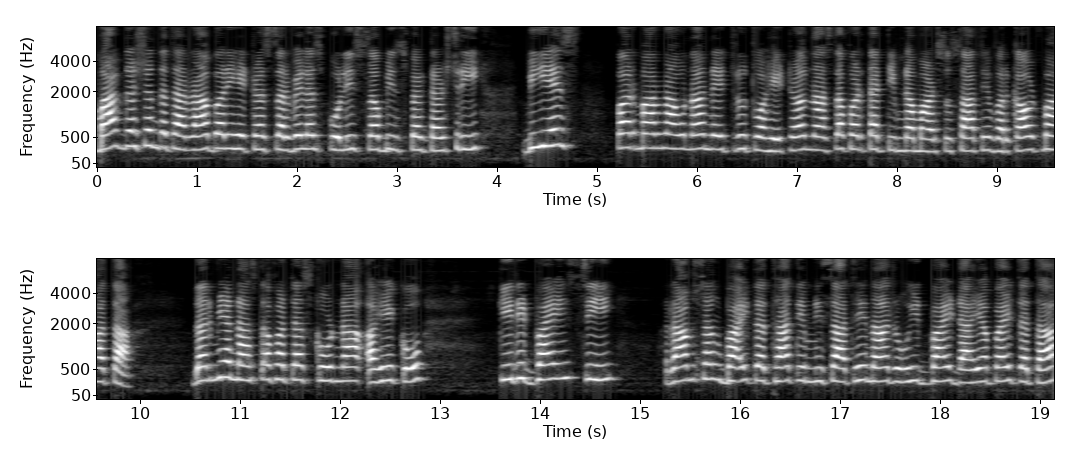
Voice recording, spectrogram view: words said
માર્ગદર્શન તથા રાહબરી હેઠળ surveillance police sub inspector Shri BS પરમારનાઓના નેતૃત્વ હેઠળ નાસ્તા ફરતા ટીમના માણસો સાથે વર્કઆઉટમાં હતા. દરમિયાન નાસ્તા ફરતા સ્કોડના અહેકો કિરીટભાઈ સિંહ રામસંગભાઈ તથા તેમની સાથેના રોહિતભાઈ ડાયાભાઈ તથા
